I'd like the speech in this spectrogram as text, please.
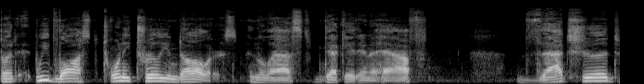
but we've lost $20 trillion in the last decade and a half. That should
